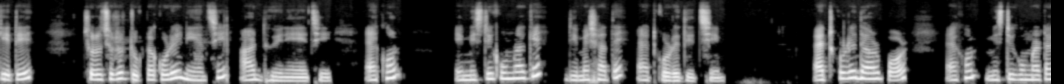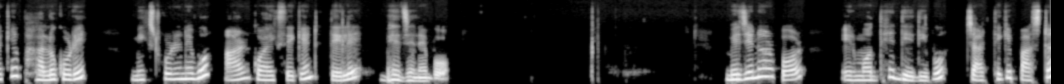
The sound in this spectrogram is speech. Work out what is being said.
কেটে ছোট ছোট টুকরা করে নিয়েছি আর ধুয়ে নিয়েছি। এখন এই মিষ্টি কুমড়াকে ডিমের সাথে অ্যাড করে দিচ্ছি। অ্যাড করে দেওয়ার পর এখন মিষ্টি কুমড়াটাকে ভালো করে মিক্সড করে নেব আর কয়েক সেকেন্ড তেলে ভেজে নেব। ভেজে নেওয়ার পর এর মধ্যে দিয়ে দিব চার থেকে পাঁচটা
